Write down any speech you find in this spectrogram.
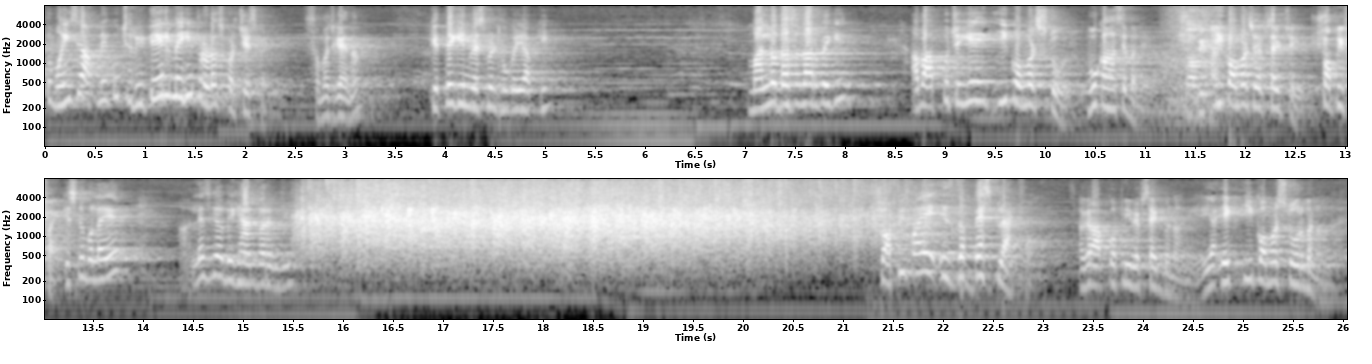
तो वहीं से आपने कुछ रिटेल में ही प्रोडक्ट्स परचेज कर। समझ गए ना? कितने की इन्वेस्टमेंट हो गई आपकी? मान लो दस हज़ार रुपए की। अब आपको चाहिए एक ई कॉमर्स स्टोर वो कहाँ से बनेगा? ई कॉमर्स वेबसाइट चाहिए। शॉपिफाई किसने बोला ये? Let's give big hand for जी Shopify is the best platform अगर आपको अपनी वेबसाइट बनानी है या एक ई कॉमर्स स्टोर बनाना है।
